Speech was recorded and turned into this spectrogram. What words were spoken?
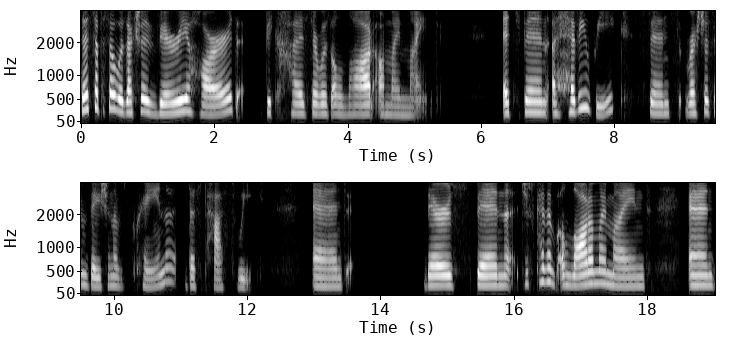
this episode was actually very hard because there was a lot on my mind. It's been a heavy week since Russia's invasion of Ukraine this past week. And there's been just kind of a lot on my mind. And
